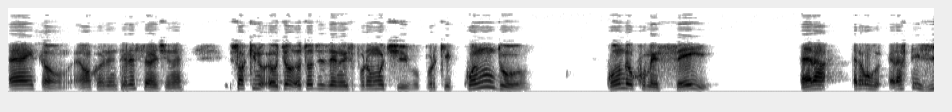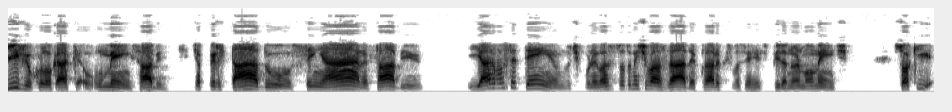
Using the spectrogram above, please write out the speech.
É, então, é uma coisa interessante, né? Só que eu tô, eu tô dizendo isso por um motivo, porque quando, quando eu comecei, era, era, era terrível colocar o main, sabe? Apertado, sem ar, sabe? E ar você tem, tipo, o negócio é totalmente vazado, é claro que você respira normalmente. Só que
